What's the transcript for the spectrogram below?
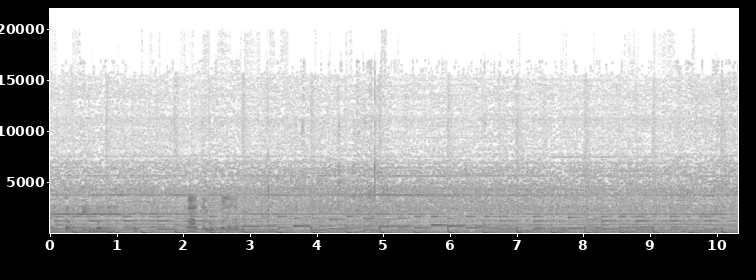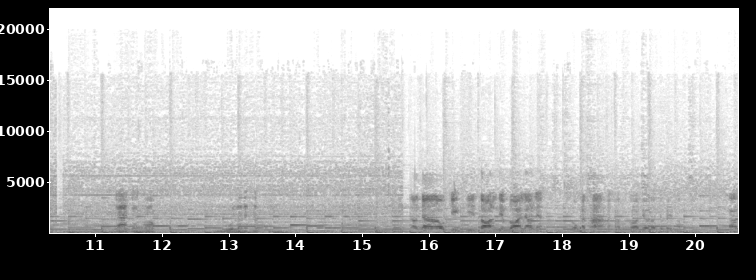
นี่สองกิ่งต้นนี้มาทะลุไปแล้วครับลากก็งอก จะเอากิ่งที่ตอนเรียบร้อยแล้วเนี่ยลงกระถางนะครับ ก็เดี๋ยวเราจะไปทำการ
